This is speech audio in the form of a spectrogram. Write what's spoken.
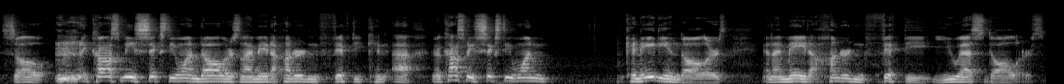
So it cost me $61 and I made 150, uh, it cost me 61 Canadian dollars and I made 150 US dollars.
